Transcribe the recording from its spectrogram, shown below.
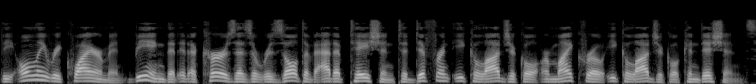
the only requirement being that it occurs as a result of adaptation to different ecological or micro-ecological conditions.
